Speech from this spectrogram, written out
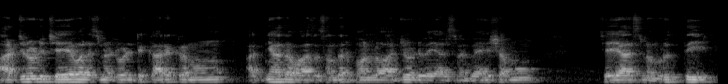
అర్జునుడు చేయవలసినటువంటి కార్యక్రమం అజ్ఞాతవాస సందర్భంలో అర్జునుడు వేయాల్సిన వేషము చేయాల్సిన వృత్తి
